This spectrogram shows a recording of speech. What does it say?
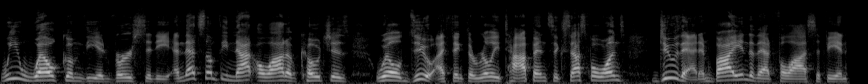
We welcome the adversity, and that's something not a lot of coaches will do. I think the really top end successful ones do that and buy into that philosophy. And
